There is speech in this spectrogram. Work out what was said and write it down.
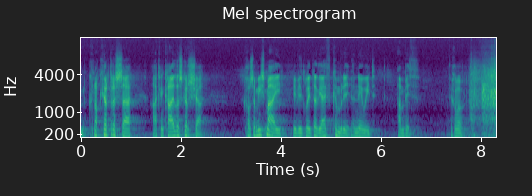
yn cnocio'r drysau ac yn cael y sgyrsiau, achos ym mis Mai mi fydd gwleidyddiaeth Cymru yn newid am byth. Diolch yn fawr.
